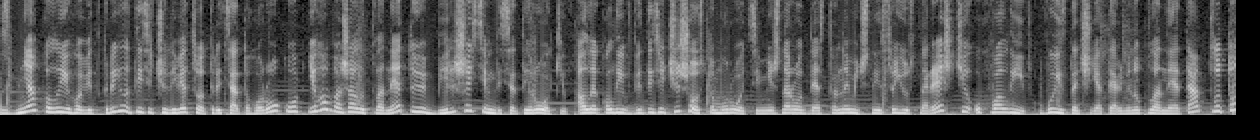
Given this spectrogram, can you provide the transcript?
З дня, коли його відкрили 1930 року, його вважали планетою більше 70 років. Але коли в 2006 році Міжнародний астрономічний союз нарешті ухвалив визначення терміну планета, Плутон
